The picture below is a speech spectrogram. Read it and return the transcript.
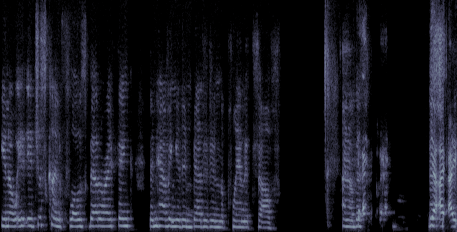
You know, it, it just kind of flows better, I think, than having it embedded in the plan itself. I know that's. Yeah, I, I,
